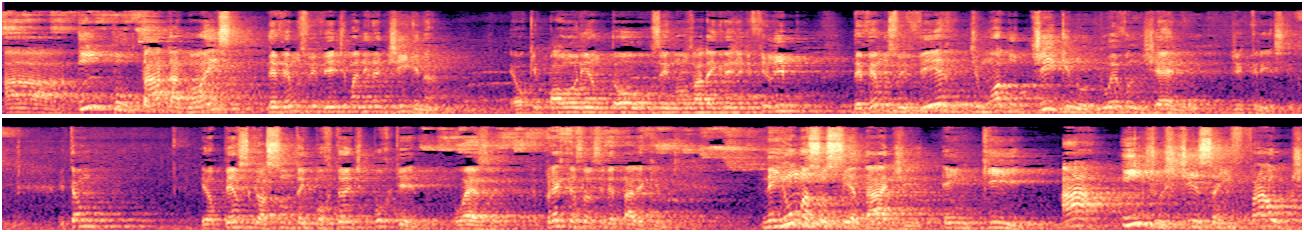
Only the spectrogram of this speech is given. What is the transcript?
a, imputada a nós, devemos viver de maneira digna. É o que Paulo orientou os irmãos lá da igreja de Filipe. Devemos viver de modo digno do Evangelho de Cristo. Então, eu penso que o assunto é importante, por quê? Wesley, preste atenção nesse detalhe aqui. Nenhuma sociedade em que há injustiça e fraude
